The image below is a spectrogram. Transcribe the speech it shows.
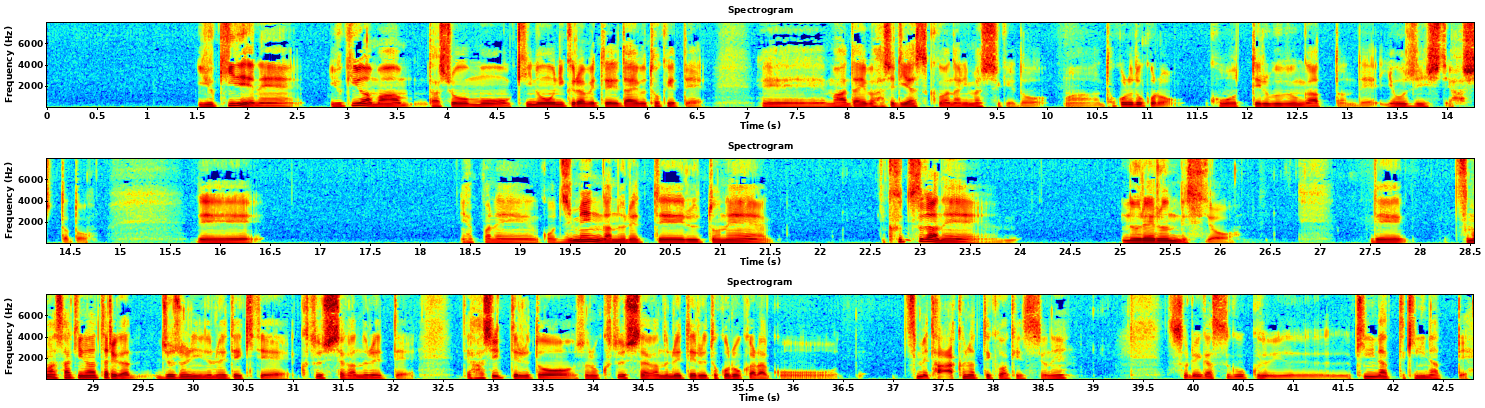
ー、雪でね、雪はまあ多少もう昨日に比べてだいぶ溶けて、えー、まあだいぶ走りやすくはなりましたけど、まあところどころ凍ってる部分があったんで、用心して走ったと。で、やっぱね、こう地面が濡れてるとね、靴がね、濡れるんですよ。で、つま先のあたりが徐々に濡れてきて、靴下が濡れて、で、走ってると、その靴下が濡れてるところからこう、冷たくなっていくわけですよね。それがすごく気になって気になって。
